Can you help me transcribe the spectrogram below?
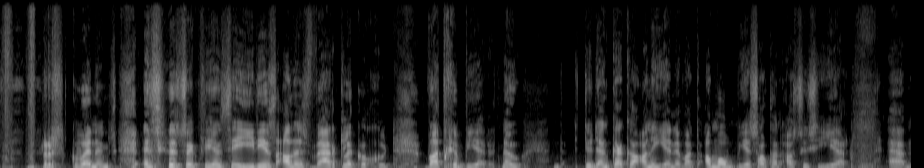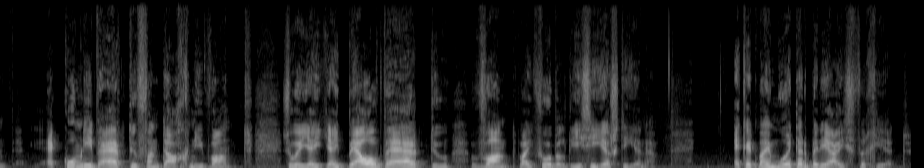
verskonings. En soos ek vir jou sê, hierdie is alles werklike goed wat gebeur het. Nou, toe dink ek aan 'n ander ene wat almal mee sal kan assosieer. Ehm um, ek kom nie werk toe vandag nie want. So jy jy bel werk toe want byvoorbeeld, hier is die eerste ene. Ek het my motor by die huis vergeet.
